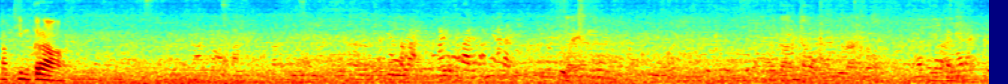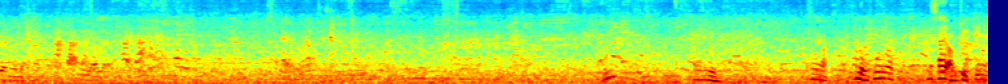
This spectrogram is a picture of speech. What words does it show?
ครับทิมกรอบแล้วก็จะออกมาดูแลก็มีหลายเรื่องนั่นแหละ อะไรเอ่ยอะไรอะข นมถ้วยอะไม่ใช่เอาจุดกล้วย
